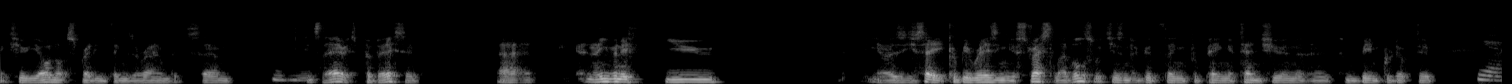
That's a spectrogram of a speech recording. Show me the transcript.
make sure you're not spreading things around. It's um Mhm. it's there it's pervasive. Uh, and even if you you know as you say it could be raising your stress levels which isn't a good thing for paying attention and, and being productive yeah.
